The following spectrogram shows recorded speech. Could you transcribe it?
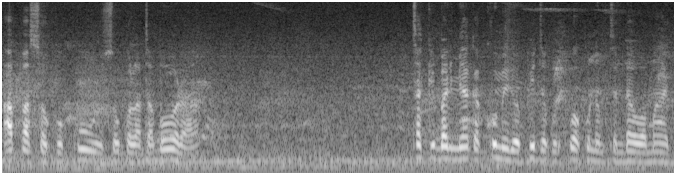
hapa soko kuu soko la tabora takriban miaka kumi iliyopita kulikuwa kuna mtandao wa maji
